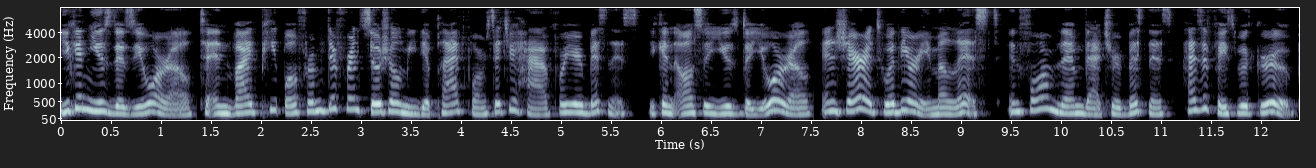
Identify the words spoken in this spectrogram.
You can use this URL to invite people from different social media platforms that you have for your business. You can also use the URL and share it with your email list. Inform them that your business has a Facebook group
